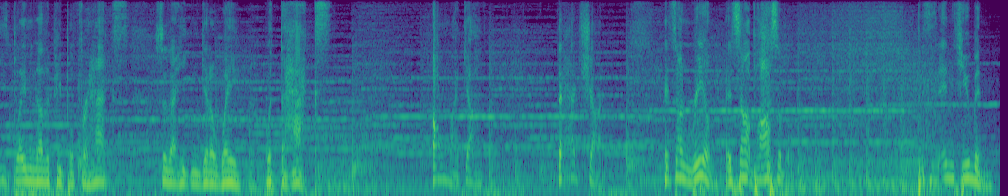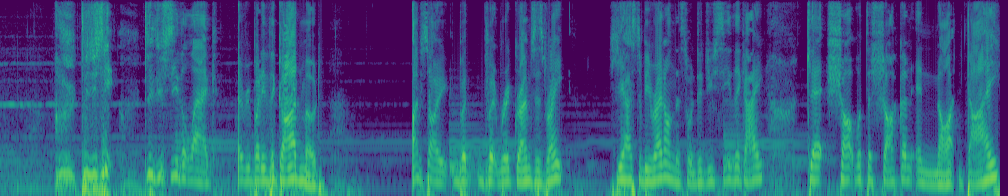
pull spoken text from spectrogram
He's blaming other people for hacks so that he can get away with the hacks. God. The headshot. It's unreal. It's not possible. This is inhuman. Did you see Did you see the lag? Everybody, the god mode. I'm sorry, but but Rick Grimes is right. He has to be right on this one. Did you see the guy get shot with the shotgun and not die?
